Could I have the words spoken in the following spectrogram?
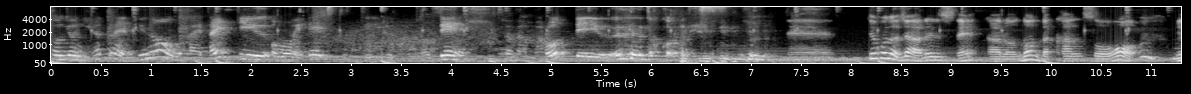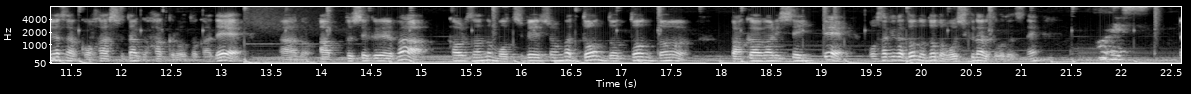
創業200年っていうのを迎えたいっていう思いで作っているのでそれを頑張ろうっていうところです。ねということはじゃああれですねあの飲んだ感想を皆さんこう「ハッシュタグ白露」とかであのアップしてくれればカオルさんのモチベーションがどんどんどんどん爆上がりしていってお酒がどんどんどんどん美味しくなるってことですね。そうです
